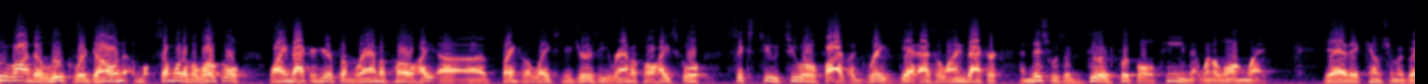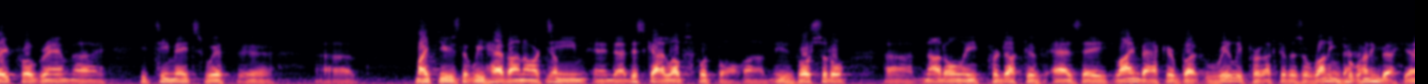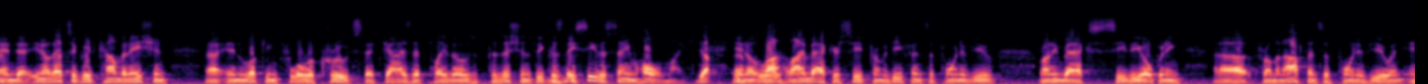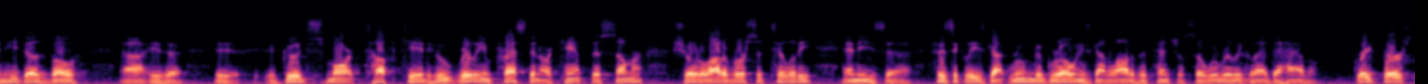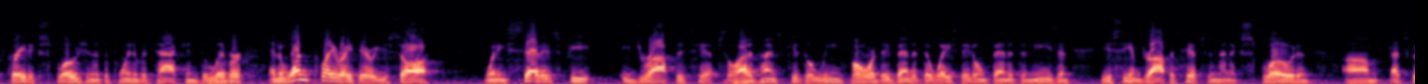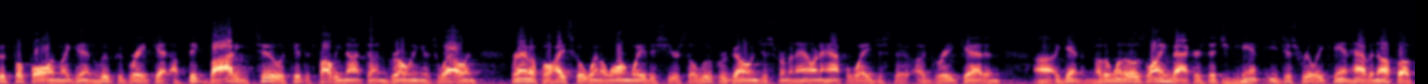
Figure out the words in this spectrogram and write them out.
Move on to Luke Ragone, somewhat of a local linebacker here from Ramapo, High- uh, uh, Franklin Lakes, New Jersey, Ramapo High School, 6'2", 205, a great get as a linebacker, and this was a good football team that went a long way. Yeah, that comes from a great program. Uh, he teammates with uh, uh, Mike Hughes that we have on our team, and uh, this guy loves football. Uh, he's versatile, uh, not only productive as a linebacker, but really productive as a running a back. running back, yeah. And uh, you know that's a good combination uh, in looking for recruits that guys that play those positions because they see the same hole, Mike. Mm-hmm. Yep, You know, absolutely. linebackers see it from a defensive point of view. Running backs see the opening uh, from an offensive point of view, and, and he does both. Uh, he's a, a a good, smart, tough kid who really impressed in our camp this summer. Showed a lot of versatility, and he's uh, physically he's got room to grow, and he's got a lot of potential. So we're really glad to have him. Great burst, great explosion at the point of attack, can deliver. And the one play right there where you saw when he set his feet, he dropped his hips. A lot of times kids will lean forward, they bend at the waist, they don't bend at the knees, and you see him drop his hips and then explode. And um, that's good football. And like, again, Luke, a great get, a big body too, a kid that's probably not done growing as well. And Ramapo High School went a long way this year. So Luke Ragone, just from an hour and a half away, just a, a great get. And uh, again, another one of those linebackers that you can't, you just really can't have enough of.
